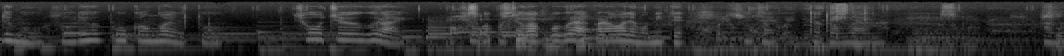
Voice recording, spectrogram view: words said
でもそれを考えると小中ぐらいあ小学校中学校ぐらいからはでも見てはい見てたと思います。あの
